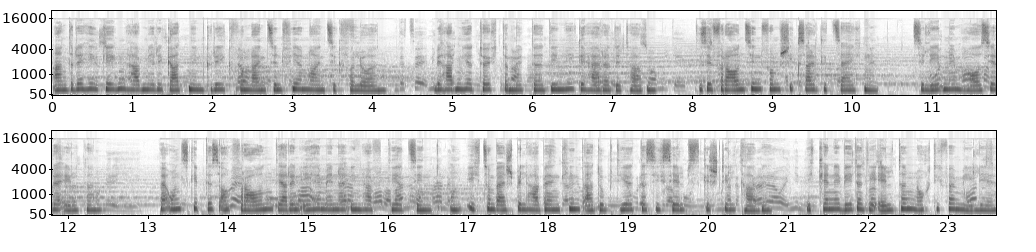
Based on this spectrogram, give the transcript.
Andere hingegen haben ihre Gatten im Krieg von 1994 verloren. Wir haben hier Töchtermütter, die nie geheiratet haben. Diese Frauen sind vom Schicksal gezeichnet. Sie leben im Haus ihrer Eltern. Bei uns gibt es auch Frauen, deren Ehemänner inhaftiert sind. Und ich zum Beispiel habe ein Kind adoptiert, das ich selbst gestillt habe. Ich kenne weder die Eltern noch die Familie.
